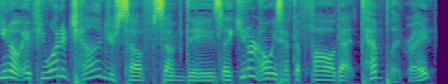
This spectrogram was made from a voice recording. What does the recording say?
you know, if you want to challenge yourself some days, like you don't always have to follow that template, right?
